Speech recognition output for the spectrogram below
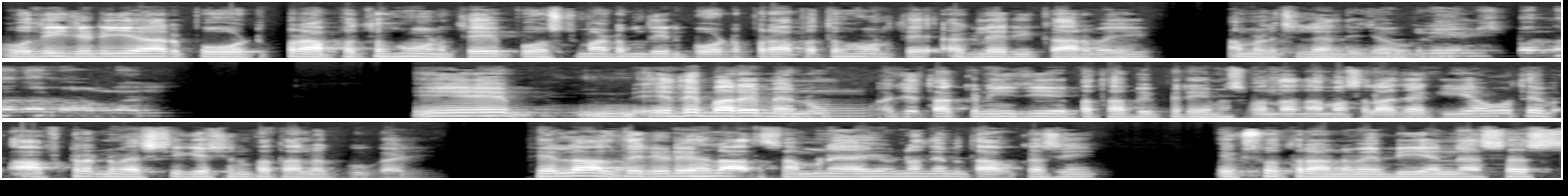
ਉਹਦੀ ਜਿਹੜੀ ਆ ਰਿਪੋਰਟ ਪ੍ਰਾਪਤ ਹੋਣ ਤੇ ਪੋਸਟਮਾਰਟਮ ਦੀ ਰਿਪੋਰਟ ਪ੍ਰਾਪਤ ਹੋਣ ਤੇ ਅਗਲੇਰੀ ਕਾਰਵਾਈ ਅਮਲ 'ਚ ਲਿਆਂਦੀ ਜਾਊਗੀ। ਪ੍ਰੇਮ ਸੰਬੰਧਾਂ ਦਾ ਮਾਮਲਾ ਜੀ? ਇਹ ਇਹਦੇ ਬਾਰੇ ਮੈਨੂੰ ਅਜੇ ਤੱਕ ਨਹੀਂ ਜੀ ਇਹ ਪਤਾ ਵੀ ਪ੍ਰੇਮ ਸੰਬੰਧਾਂ ਦਾ ਮਸਲਾ ਜਾਂ ਕੀ ਆ ਉਹ ਤੇ ਆਫਟਰ ਇਨਵੈਸਟੀਗੇਸ਼ਨ ਪਤਾ ਲੱਗੂਗਾ ਜੀ। ਫਿਲਹਾਲ ਤੇ ਜਿਹੜੇ ਹਾਲਾਤ ਸਾਹਮਣੇ ਆਏ ਉਹਨਾਂ ਦੇ ਮੁਤਾਬਕ ਅਸੀਂ 193 ਬੀਐਨਐਸਐਸ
